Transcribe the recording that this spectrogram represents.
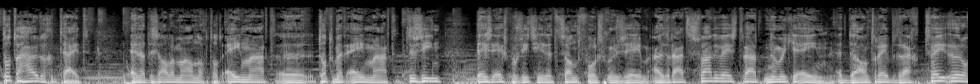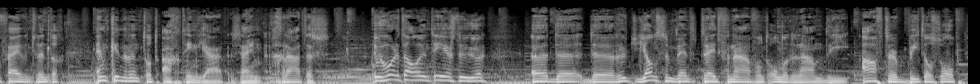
tot de huidige tijd. En dat is allemaal nog tot, 1 maart, eh, tot en met 1 maart te zien. Deze expositie in het Zandvoortsmuseum. Uiteraard Zwaluweestraat nummertje 1. De entree bedraagt 2,25 euro en kinderen tot 18 jaar zijn gratis. U hoort het al in het eerste uur. Eh, de, de Ruud Jansen Band treedt vanavond onder de naam The After Beatles op.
